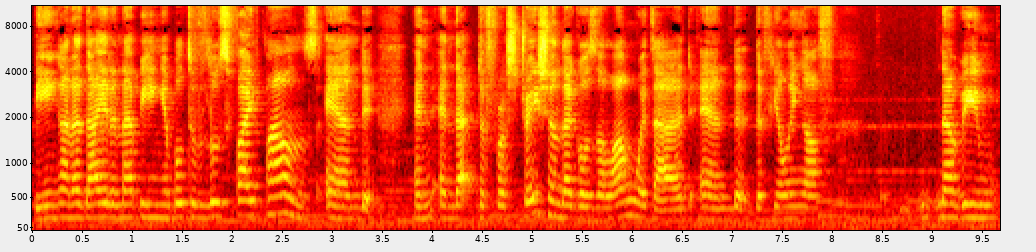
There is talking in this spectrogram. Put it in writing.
being on a diet and not being able to lose five pounds. And and and that the frustration that goes along with that and the feeling of not being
